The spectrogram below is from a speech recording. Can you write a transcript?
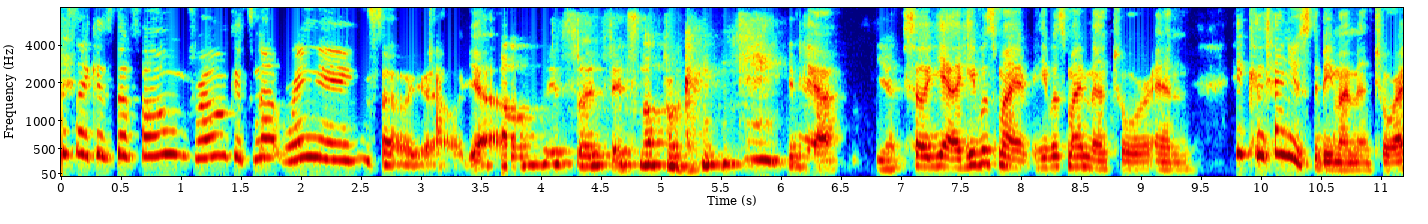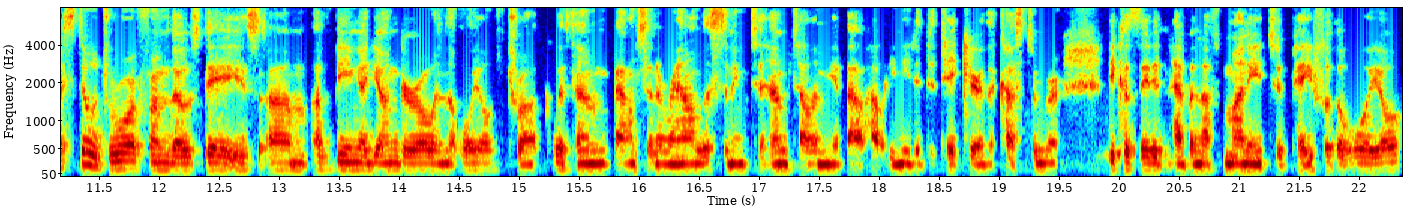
was like, "Is the phone broke? It's not ringing." So you know, yeah, Oh, it's it's it's not broken. It- yeah, Yeah. So yeah, he was my he was my mentor, and he continues to be my mentor. I still draw from those days um, of being a young girl in the oil truck with him, bouncing around, listening to him telling me about how he needed to take care of the customer because they didn't have enough money to pay for the oil.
